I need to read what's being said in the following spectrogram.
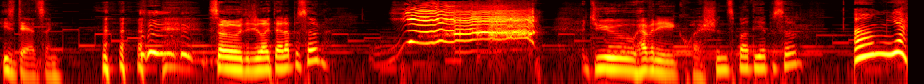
he's dancing. so, did you like that episode? Yeah! Do you have any questions about the episode? Um, yeah.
